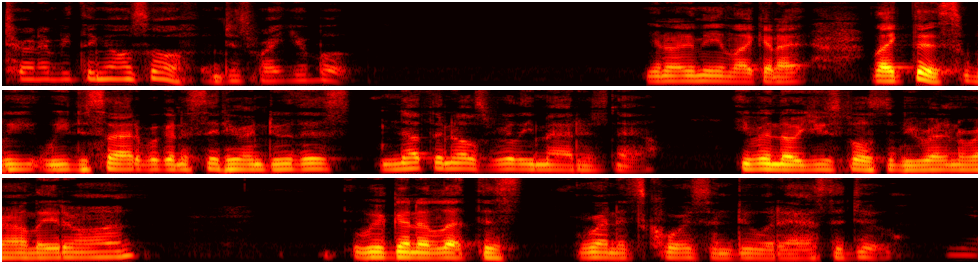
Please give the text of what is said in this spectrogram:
turn everything else off and just write your book. You know what I mean? Like, and I like this. We we decided we're going to sit here and do this. Nothing else really matters now. Even though you're supposed to be running around later on, we're going to let this run its course and do what it has to do. Yeah.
